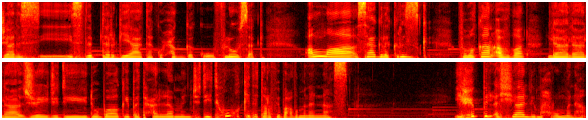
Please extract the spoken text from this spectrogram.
جالس يسلب ترقياتك وحقك وفلوسك. الله ساق لك رزق في مكان أفضل. لا لا لا جاي جديد وباقي بتعلم من جديد. هو كذا ترى في بعض من الناس. يحب الأشياء اللي محروم منها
